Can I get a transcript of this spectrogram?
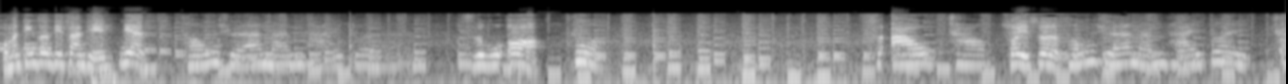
我们订正第三题，念。同学们排队。子午二坐。是凹超，所以是同学们排队抄。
